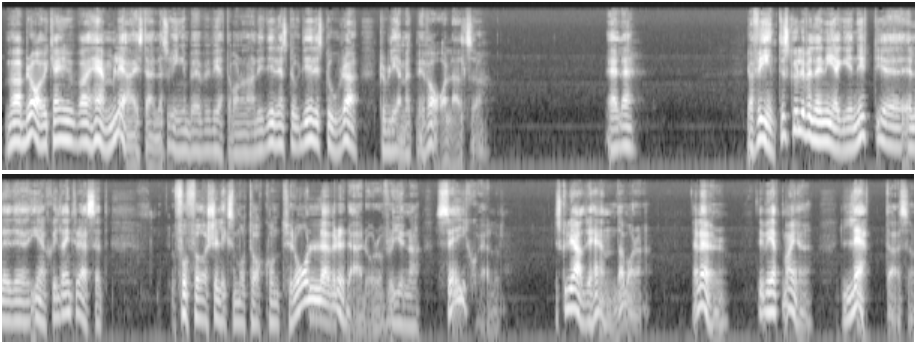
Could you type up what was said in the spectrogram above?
Men vad bra, vi kan ju vara hemliga istället så ingen behöver veta vad någon annan är. Det är, det är det stora problemet med val alltså. Eller? Ja, för inte skulle väl den egennyttige eller det enskilda intresset få för sig liksom att ta kontroll över det där då, då för att gynna sig själv. Det skulle ju aldrig hända bara. Eller hur? Det vet man ju. Lätt alltså.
